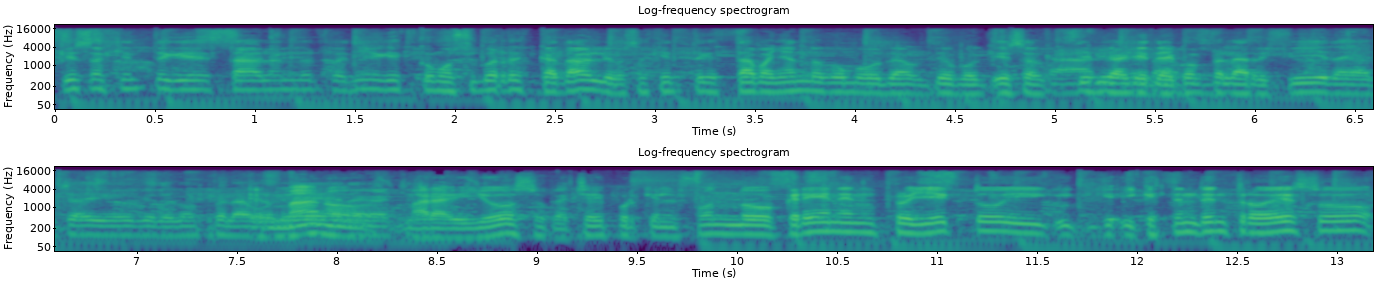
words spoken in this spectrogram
que esa gente que está hablando del patiño que es como súper rescatable, esa gente que está apañando como de, de- porque esa Caleta, típica que te compra la rifita, ¿cachai? O que te compra la boleta, Hermano, ¿cachai? maravilloso, ¿cachai? Porque en el fondo creen en el proyecto y, y que- y que estén dentro de eso,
